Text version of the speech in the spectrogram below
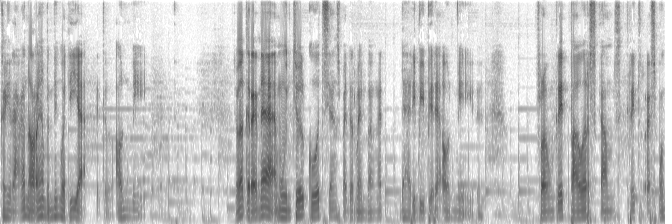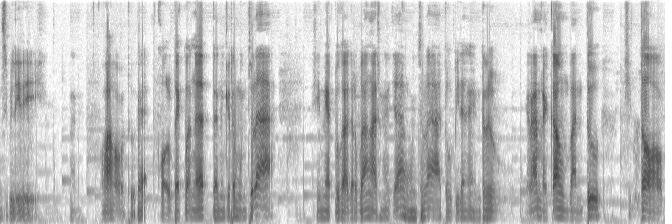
kehilangan orang yang penting buat dia itu on me. Cuma kerennya muncul quotes yang Spider-Man banget dari bibirnya on me gitu. From great powers comes great responsibility. Wow tuh kayak callback banget dan akhirnya muncul lah si Ned buka gerbang nggak sengaja muncul lah Toby dan Andrew. Karena mereka membantu si Tom.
